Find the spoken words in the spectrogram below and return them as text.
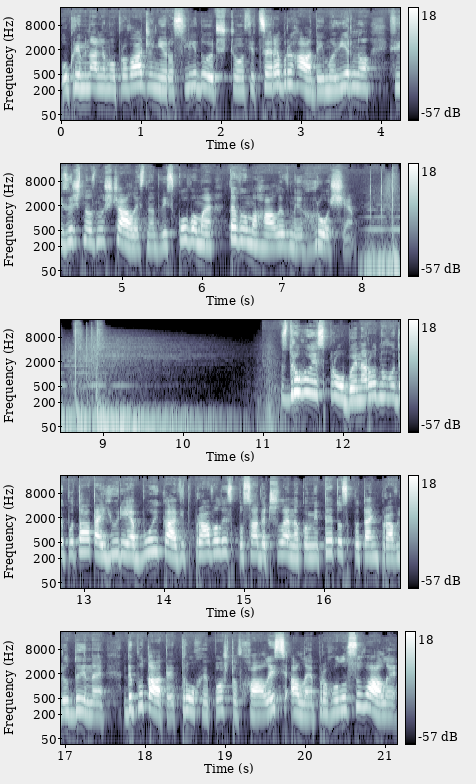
У кримінальному провадженні розслідують, що офіцери бригади ймовірно фізично знущались над військовими та вимагали в них гроші. З другої спроби народного депутата Юрія Бойка відправили з посади члена комітету з питань прав людини. Депутати трохи поштовхались, але проголосували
